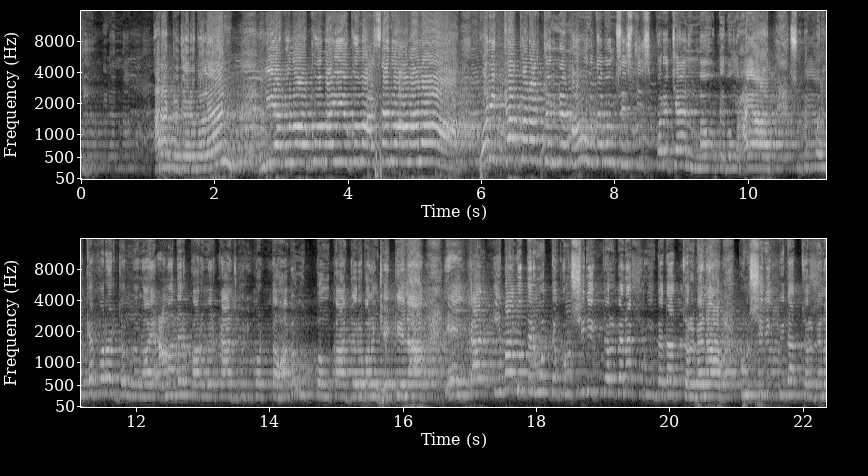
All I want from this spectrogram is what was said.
কি? আর একটু জোরে বলেন। পরীক্ষা করার জন্য মাউত এবং সৃষ্টি করেছেন মাউত এবং হায়াত। শুধু পরীক্ষা করার জন্য নয়, আমাদের কর্মের কাজগুলি করতে হবে। উত্তম কাজ, জোরে বলেন ঠিক কিনা? এই কাজ ইবাদতের মধ্যে কোন শিরিক চলবে না, কোন বেদাত চলবে না, কোন শিরিক বিদাত চলবে না,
